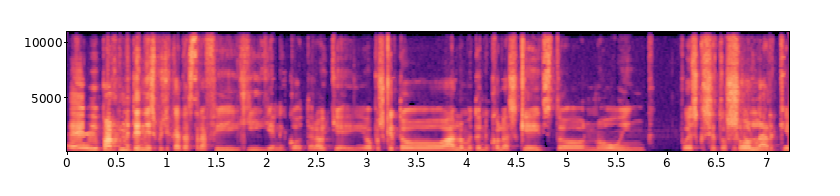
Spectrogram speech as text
ε, υπάρχουν ταινίες που έχει καταστραφεί η γη γενικότερα, okay. όπως και το άλλο με τον Nicolas Cage, το Knowing, που έσκασε το Solar και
